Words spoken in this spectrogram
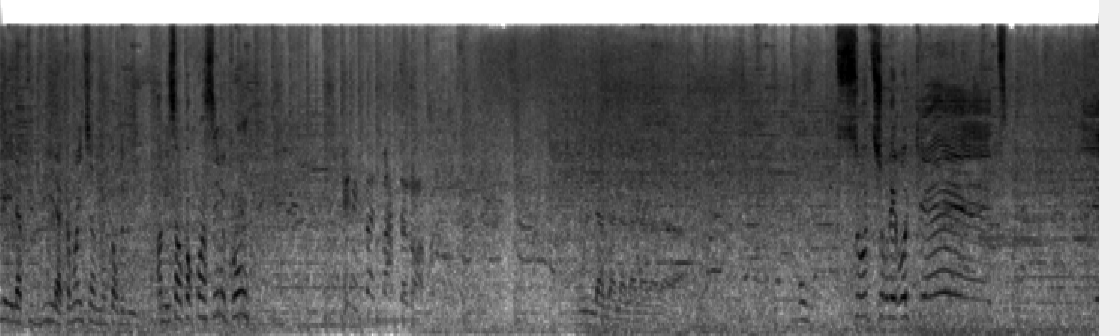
Gear il a plus de vie là, comment il tient de mon corps debout Ah mais il s'est encore coincé le con! Ouh. On saute sur les roquettes! Yeah!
